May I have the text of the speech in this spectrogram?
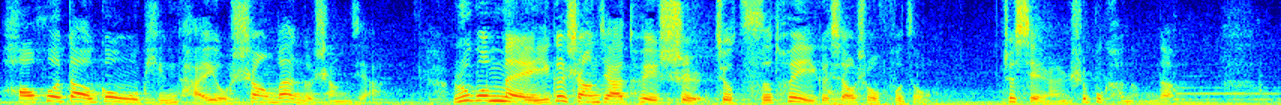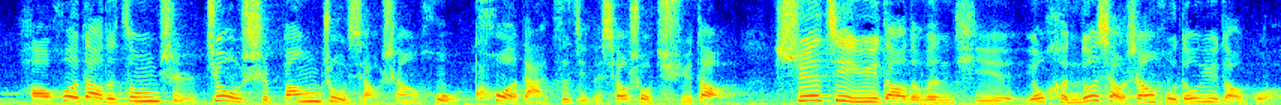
好货到购物平台有上万个商家，如果每一个商家退市就辞退一个销售副总，这显然是不可能的。好货到的宗旨就是帮助小商户扩大自己的销售渠道。薛记遇到的问题有很多小商户都遇到过，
